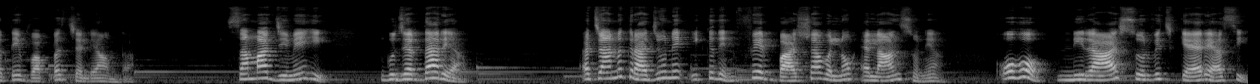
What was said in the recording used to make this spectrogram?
ਅਤੇ ਵਾਪਸ ਚੱਲਿਆ ਆਉਂਦਾ। ਸਮਾਂ ਜਿਵੇਂ ਹੀ ਗੁਜ਼ਰਦਾ ਰਿਹਾ, ਅਚਾਨਕ ਰਾਜੂ ਨੇ ਇੱਕ ਦਿਨ ਫਿਰ ਬਾਦਸ਼ਾਹ ਵੱਲੋਂ ਐਲਾਨ ਸੁਣਿਆ। ਉਹ ਨਿਰਾਸ਼ ਸੁਰ ਵਿੱਚ ਕਹਿ ਰਿਹਾ ਸੀ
